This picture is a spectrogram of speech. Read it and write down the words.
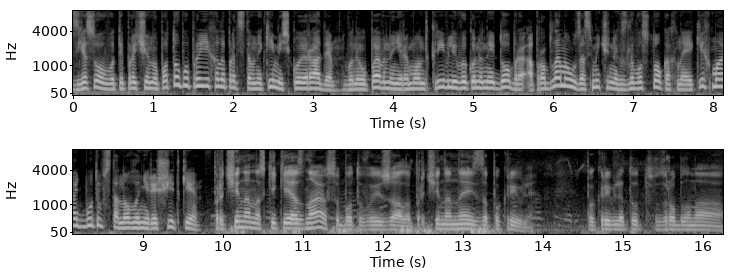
З'ясовувати причину потопу приїхали представники міської ради. Вони упевнені, ремонт крівлі виконаний добре, а проблеми у засмічених зливостоках, на яких мають бути встановлені решітки. Причина, наскільки я знаю, в суботу виїжджали, причина не із-за покрівлі. Покрівля тут зроблена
